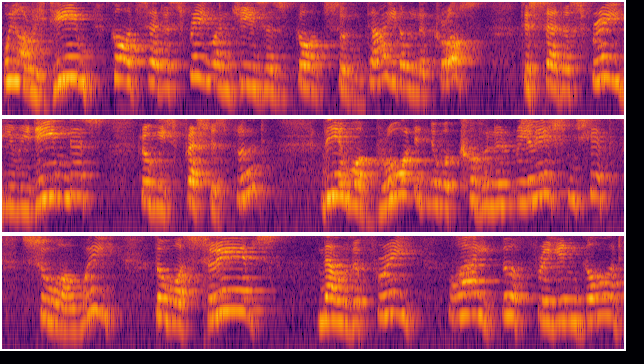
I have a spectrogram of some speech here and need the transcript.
We are redeemed. God set us free when Jesus, God's Son, died on the cross to set us free. He redeemed us through His precious blood. They were brought into a covenant relationship. So are we. They were slaves. Now they're free. Why? They're free in God.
